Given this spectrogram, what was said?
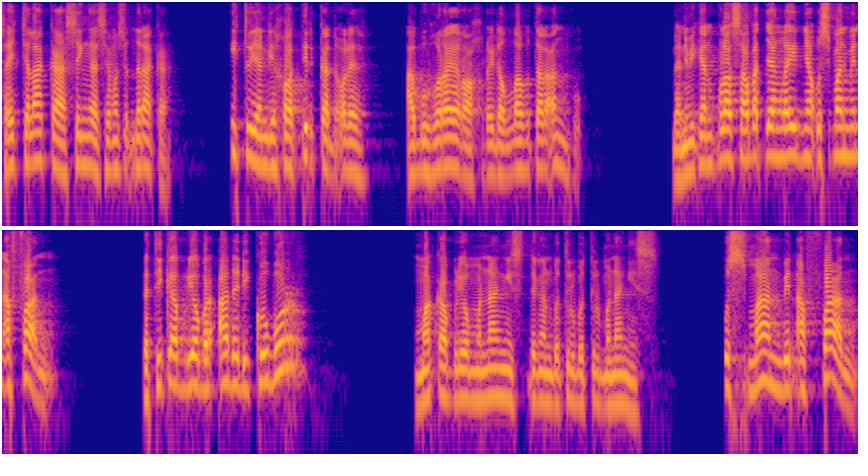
saya celaka sehingga saya masuk neraka. Itu yang dikhawatirkan oleh Abu Hurairah radhiyallahu taala anhu. Dan demikian pula sahabat yang lainnya Utsman bin Affan. Ketika beliau berada di kubur, maka beliau menangis dengan betul-betul menangis. Utsman bin Affan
